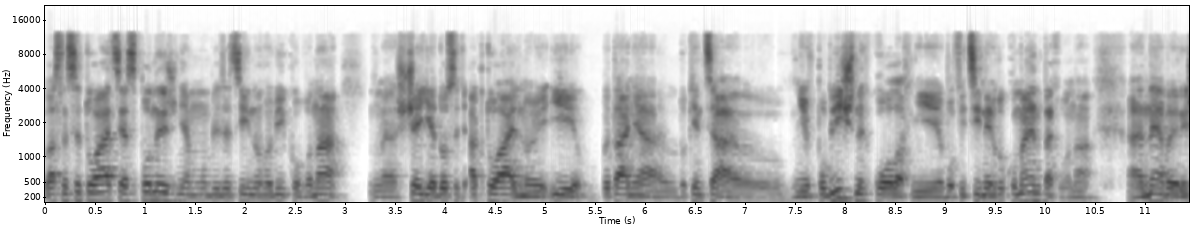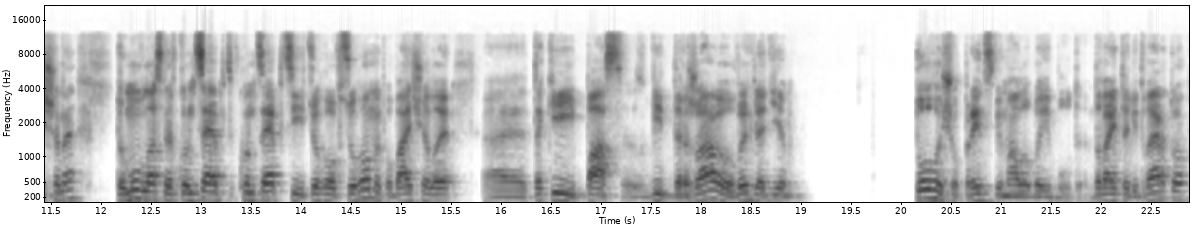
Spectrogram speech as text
Власне, ситуація з пониженням мобілізаційного віку вона е, ще є досить актуальною, і питання до кінця е, ні в публічних колах, ні в офіційних документах вона е, не вирішена. Тому, власне, в концепт концепції цього всього ми побачили е, такий пас від держави у вигляді. Того, що в принципі мало би і бути, давайте відверто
